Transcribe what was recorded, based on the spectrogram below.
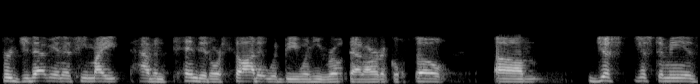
for Jadeveon as he might have intended or thought it would be when he wrote that article. So um, just just to me is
